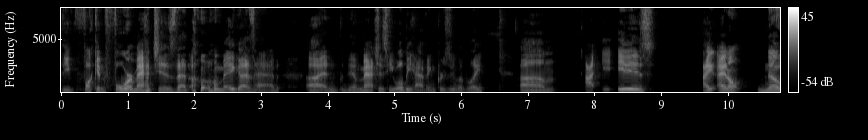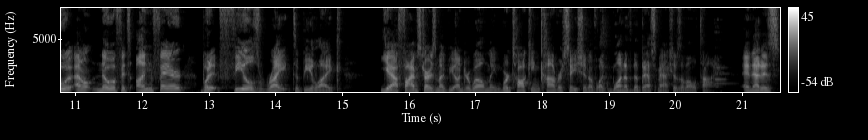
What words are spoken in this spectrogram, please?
the fucking four matches that Omega has had, uh, and the matches he will be having presumably. Um, I it is, I I don't know I don't know if it's unfair, but it feels right to be like, yeah, five stars might be underwhelming. We're talking conversation of like one of the best matches of all time, and that is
